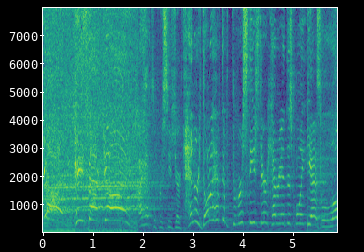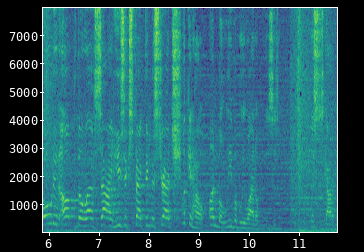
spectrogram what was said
God, he's that guy. I have to prestige Derrick Henry. Don't I have to prestige Derrick Henry at this point? He has loaded up the left side. He's expecting the stretch. Look at how unbelievably wide open this is. This has got to be.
